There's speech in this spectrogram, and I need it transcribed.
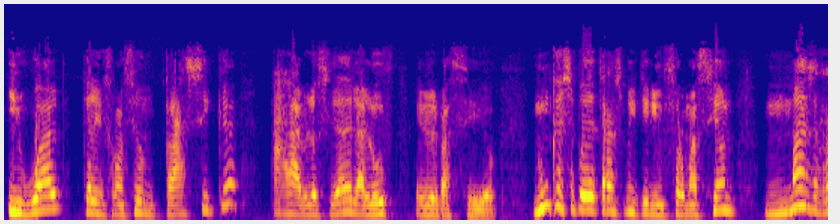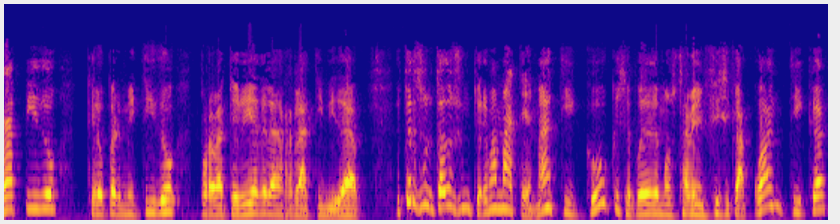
igual que la información clásica a la velocidad de la luz en el vacío. Nunca se puede transmitir información más rápido que lo permitido por la teoría de la relatividad. Este resultado es un teorema matemático que se puede demostrar en física cuántica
